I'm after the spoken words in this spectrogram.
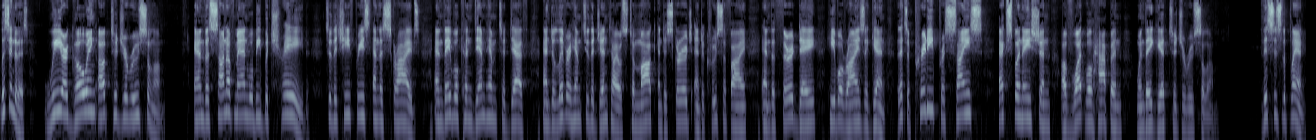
listen to this, we are going up to Jerusalem, and the Son of Man will be betrayed to the chief priests and the scribes, and they will condemn him to death and deliver him to the Gentiles to mock and to scourge and to crucify, and the third day he will rise again. That's a pretty precise explanation of what will happen when they get to Jerusalem. This is the plan.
